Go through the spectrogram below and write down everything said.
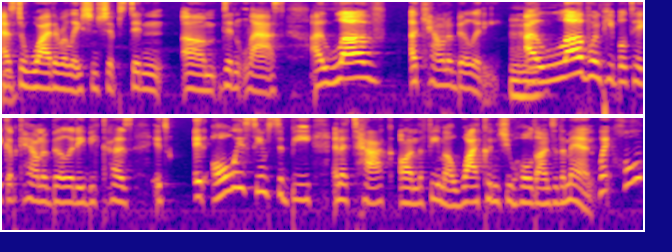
as to why the relationships didn't um, didn't last. I love accountability. I love when people take accountability because it's it always seems to be an attack on the female. Why couldn't you hold on to the man? Wait, hold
